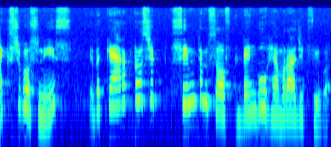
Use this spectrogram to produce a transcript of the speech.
നെക്സ്റ്റ് ക്വസ്റ്റ്യൻ ഈസ് ഇത് characteristic symptoms of dengue haemorrhagic fever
